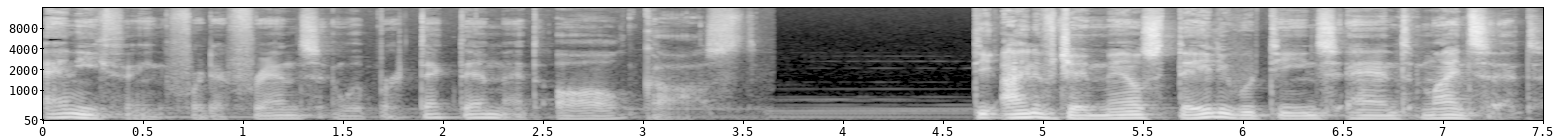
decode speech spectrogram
anything for their friends and will protect them at all cost. The INFJ male's daily routines and mindset.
